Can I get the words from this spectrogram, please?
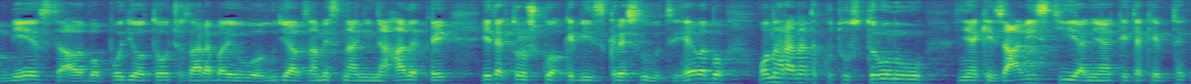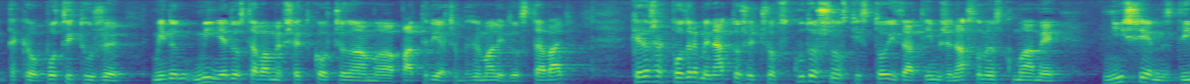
miest alebo podiel toho, čo zarábajú ľudia v zamestnaní na HDP, je tak trošku akoby skresľujúci. Hej? Lebo on hrá na takú tú strunu nejakej závisti a nejakej také, takého pocitu, že my, my nedostávame všetko, čo nám patrí a čo by sme mali dostávať. Keď však pozrieme na to, že čo v skutočnosti stojí za tým, že na Slovensku máme nižšie mzdy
